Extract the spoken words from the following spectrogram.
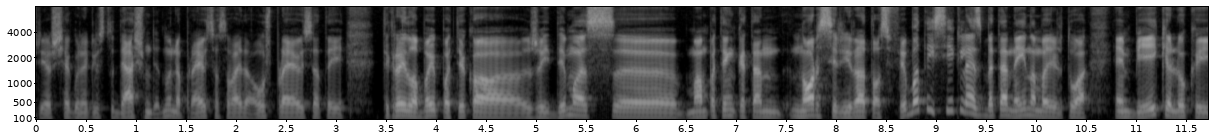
prieš, jeigu neklystu, 10 dienų, ne praėjusią savaitę, o už praėjusią, tai tikrai labai patiko žaidimas, e, man patinka ten, nors ir yra tos FIBA taisyklės, bet ten einama ir tuo NBA keliu, kai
